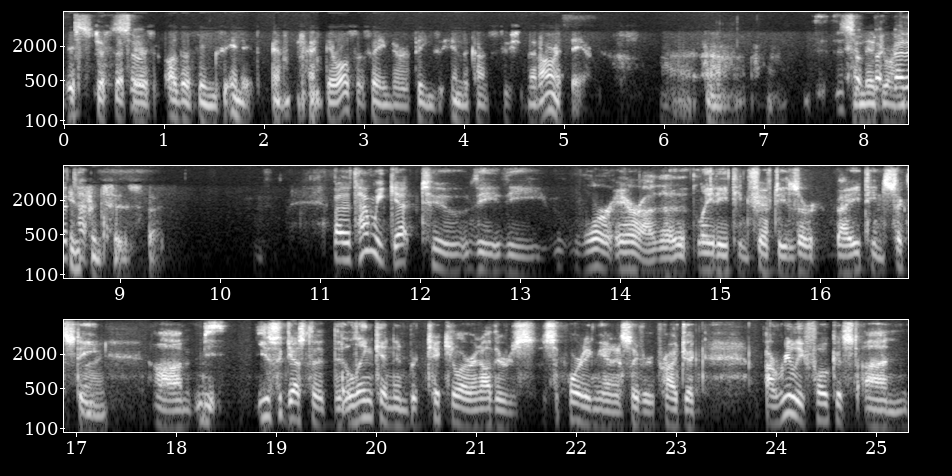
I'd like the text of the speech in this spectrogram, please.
It's just that so, there's other things in it, and, and, they're also saying there are things in the Constitution that aren't there, uh, uh, so and they're drawing the inferences time, that. By the time we get to the the war era, the late 1850s or by 1860. Right. Um, you suggest that, Lincoln, in particular, and others supporting the anti-slavery project, are really focused on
